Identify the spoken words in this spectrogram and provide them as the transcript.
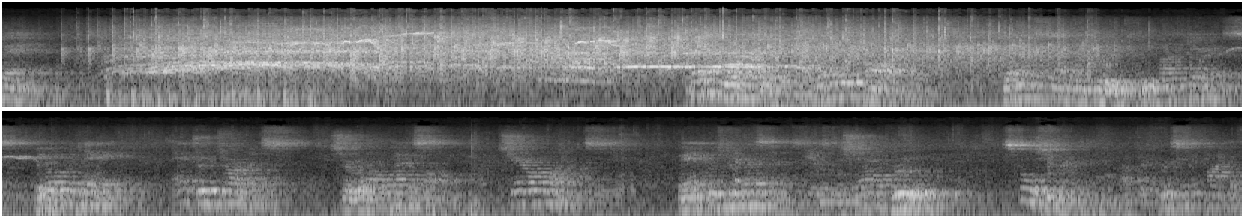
Band. Sherelle Cheryl. Band Booster President is Michelle Brew. School Superintendent, Dr. Chris McMichael.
